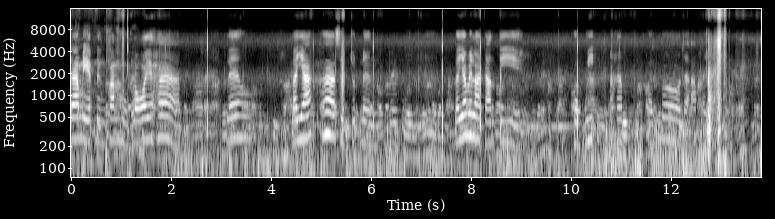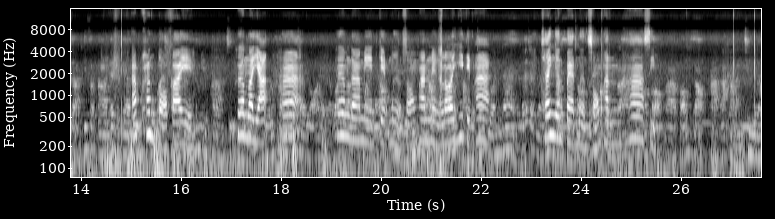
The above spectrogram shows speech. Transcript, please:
ดาเมจ1,605แล้ว ระยะ 50.1 ระยะเวลาการตี 6 วินะครับ ผมก็จะอัพไปอัพขั้นต่อไป เพิ่มระยะ 5 เพิ่มดาเมจ 72,125 ใช้เงิน 82,050มาพร้อมกับหาอาหารที่มีน้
